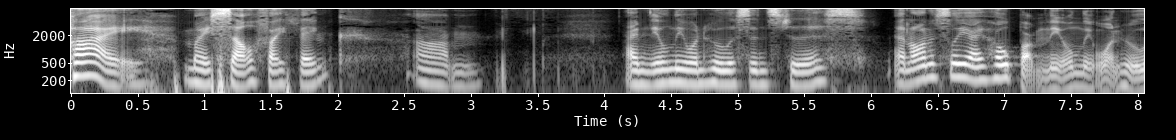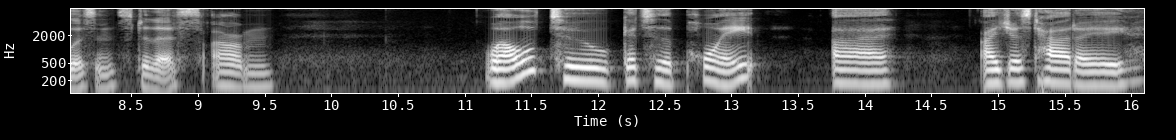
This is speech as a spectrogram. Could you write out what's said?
Hi, myself, I think. Um, I'm the only one who listens to this. And honestly, I hope I'm the only one who listens to this. Um, well, to get to the point, uh, I just had a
